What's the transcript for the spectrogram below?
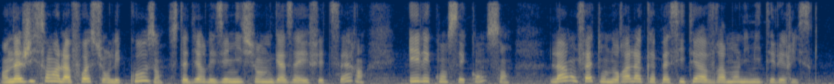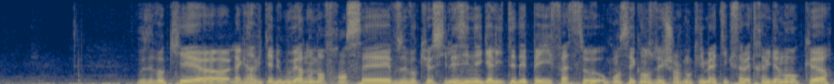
en agissant à la fois sur les causes, c'est-à-dire les émissions de gaz à effet de serre, et les conséquences, là, en fait, on aura la capacité à vraiment limiter les risques. Vous évoquiez euh, la gravité du gouvernement français, vous évoquiez aussi les inégalités des pays face aux conséquences du changement climatique. Ça va être évidemment au cœur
